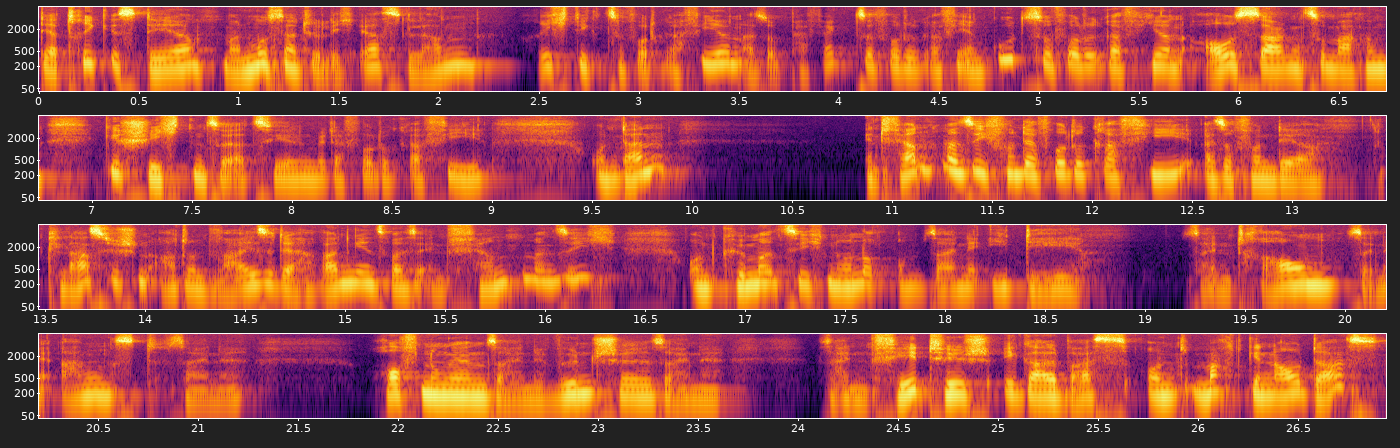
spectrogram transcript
der Trick ist der, man muss natürlich erst lernen, richtig zu fotografieren, also perfekt zu fotografieren, gut zu fotografieren, Aussagen zu machen, Geschichten zu erzählen mit der Fotografie. Und dann entfernt man sich von der Fotografie, also von der klassischen Art und Weise der Herangehensweise, entfernt man sich und kümmert sich nur noch um seine Idee, seinen Traum, seine Angst, seine Hoffnungen, seine Wünsche, seine, seinen Fetisch, egal was, und macht genau das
